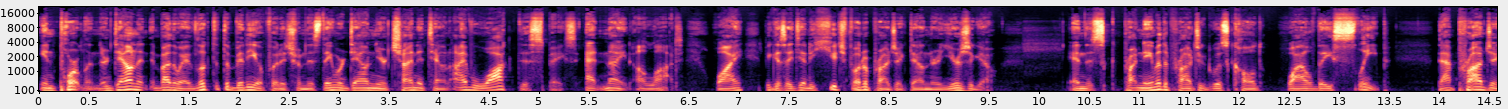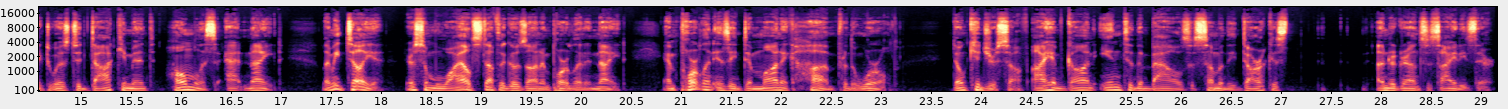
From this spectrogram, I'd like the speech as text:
in Portland. They're down at, by the way, I've looked at the video footage from this. They were down near Chinatown. I've walked this space at night a lot. Why? Because I did a huge photo project down there years ago. And the name of the project was called While They Sleep. That project was to document homeless at night. Let me tell you, there's some wild stuff that goes on in Portland at night. And Portland is a demonic hub for the world. Don't kid yourself. I have gone into the bowels of some of the darkest underground societies there,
